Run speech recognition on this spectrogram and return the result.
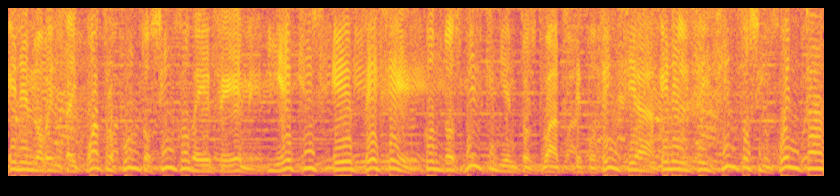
en el 94.5 de FM y XEBG con 2.500 watts de potencia en el 650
